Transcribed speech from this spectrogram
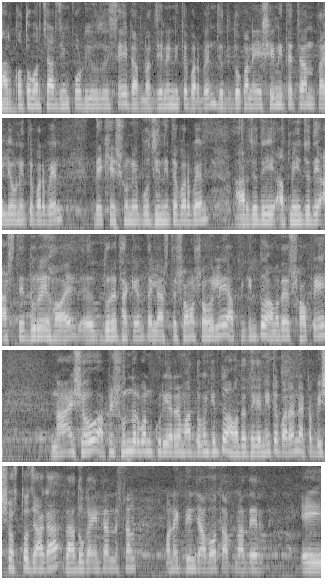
আর কতবার চার্জিং পোর্ট ইউজ হয়েছে এটা আপনার জেনে নিতে পারবেন। যদি দোকানে এসে নিতে চান, তাইলেও নিতে পারবেন। দেখে শুনে বুঝে নিতে পারবেন। আর যদি আপনি যদি আসতে দূরে হয় দূরে থাকেন তাহলে আসতে সমস্যা হইলে আপনি কিন্তু আমাদের শপে না এসেও আপনি সুন্দরবন কুরিয়ারের মাধ্যমে কিন্তু আমাদের থেকে নিতে পারেন। একটা বিশ্বস্ত জায়গা রাধুকা ইন্টারন্যাশনাল অনেক দিন যাবৎ আপনাদের এই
